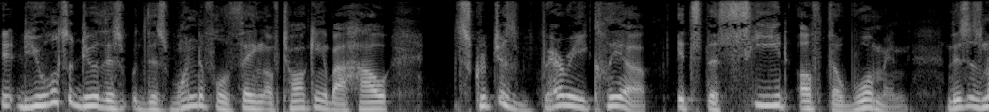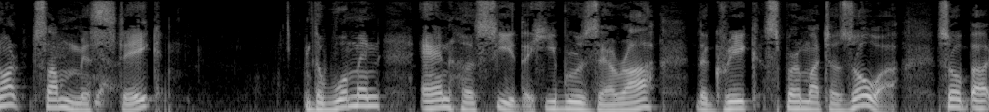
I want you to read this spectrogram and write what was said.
you also do this this wonderful thing of talking about how scripture is very clear. It's the seed of the woman. This is not some mistake. The woman and her seed, the Hebrew zerah, the Greek spermatozoa. So, uh,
